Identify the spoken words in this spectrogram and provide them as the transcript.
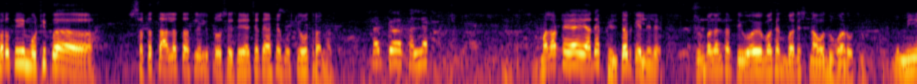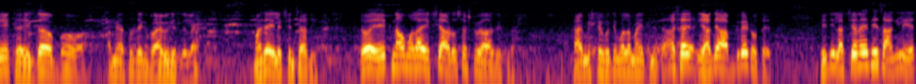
परंतु ही मोठी प सतत चालत असलेली प्रोसेस आहे याच्यात अशा गोष्टी होत राहणार. मला वाटतं या याद्या फिल्टर केलेल्या आहेत. तुम्ही बघाल तर दिवा विभागात बरीच नावं दुबार होती. म्हणजे मी एक एकदा ब- आम्ही असंच एक ड्राईव्ह घेतलेला माझ्या इलेक्शनच्या आधी. तेव्हा एक नाव मला एकशे अडुसष्ट वेळा दिसलं. काय मिस्टेक होती मला माहीत नाही. तर अशा याद्या अपग्रेड होत आहेत. ही जी लक्षणं आहेत ही चांगली आहेत.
